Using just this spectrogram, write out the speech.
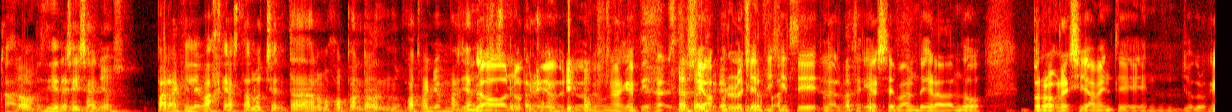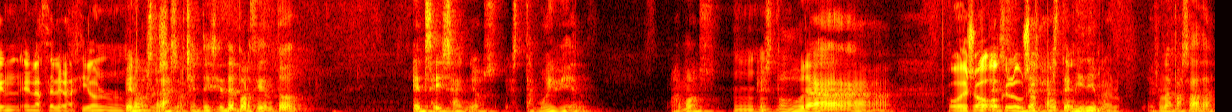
Claro, tiene 6 años. Para que le baje hasta el 80, a lo mejor pasan 4 años más. Ya no, No, no creo. no, una vez que empieza. Si vas por el 87, las baterías se van degradando progresivamente. en- yo creo que en, en aceleración. Pero ostras, progresiva. 87% en 6 años. Está muy bien. Vamos, esto dura. O eso, o es que lo usas poco. mínimo. claro. Es una pasada.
